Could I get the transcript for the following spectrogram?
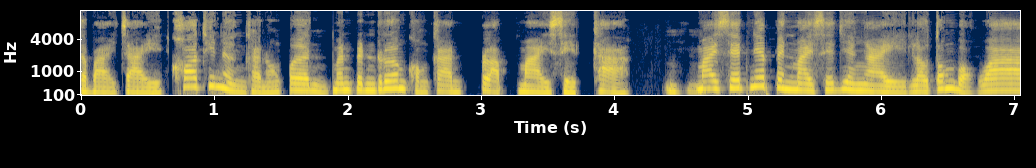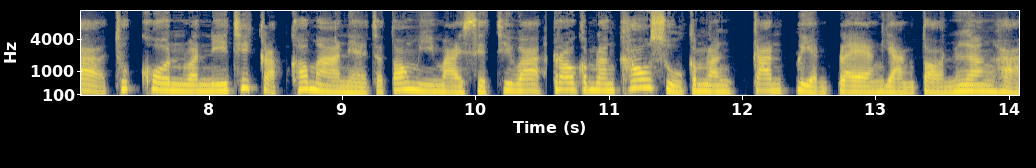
สบายใจ ข้อที่หนึ่งค่ะน้องเปิ้ลมันเป็นเรื่องของการปรับ mindset ค่ะ mindset เนี่ยเป็น mindset ยังไง เราต้องบอกว่าทุกคนวันนี้ที่กลับเข้ามาเนี่ยจะต้องมี mindset ที่ว่าเรากำลังเข้าสู่กำลังการเปลี่ยนแปลงอย่างต่อเนื่องค่ะ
